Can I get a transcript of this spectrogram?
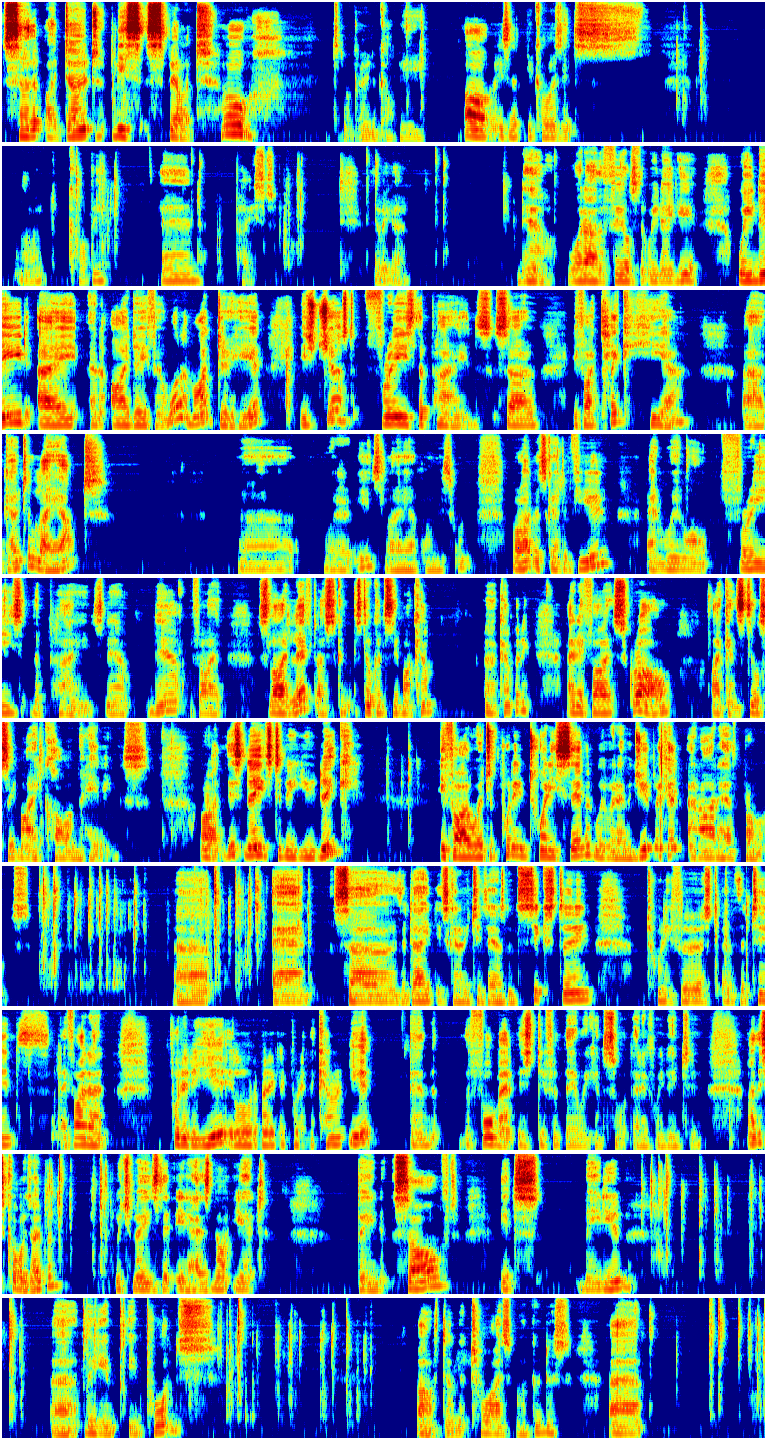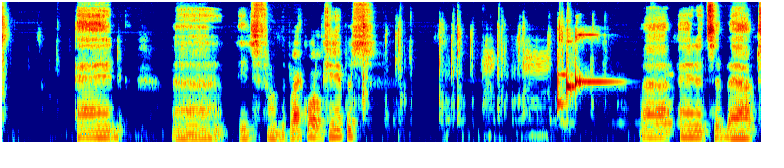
so that I don't misspell it. Oh, it's not going to copy. Oh, is it because it's... Alright, copy and paste. There we go. Now, what are the fields that we need here? We need a an ID field. What I might do here is just freeze the panes. So if I click here, uh, go to layout, uh, where is layout on this one? All right, let's go to view and we will freeze the panes. Now, now if I slide left, I still can see my com uh, company. And if I scroll, I can still see my column headings. Alright, this needs to be unique. If I were to put in 27, we would have a duplicate and I'd have problems. Uh, and so the date is going to be 2016, 21st of the 10th. If I don't put in a year, it'll automatically put in the current year. And the format is different there. We can sort that if we need to. This call is open, which means that it has not yet been solved. It's medium, uh, medium importance. Oh, I've done that twice, my goodness. Uh, and uh, it's from the Blackwattle campus. Uh, and it's about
